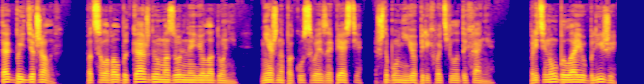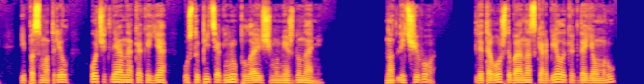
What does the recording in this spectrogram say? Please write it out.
Так бы и держал их. Поцеловал бы каждую мозоль на ее ладони, нежно покусывая запястье, чтобы у нее перехватило дыхание. Притянул бы Лаю ближе и посмотрел, хочет ли она, как и я, уступить огню, пылающему между нами. Но для чего? Для того, чтобы она скорбела, когда я умру?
